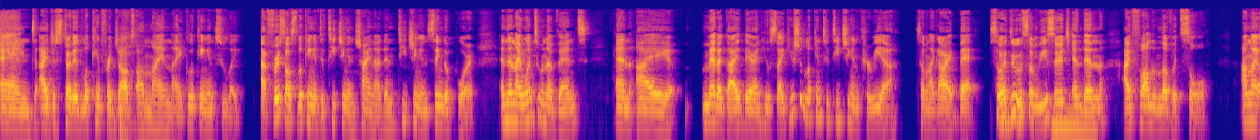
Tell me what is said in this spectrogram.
And I just started looking for jobs online, like looking into like at first I was looking into teaching in China, then teaching in Singapore. And then I went to an event and I met a guy there and he was like, You should look into teaching in Korea. So I'm like, all right, bet. So I do some research and mm. then I fall in love with Seoul. I'm like,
